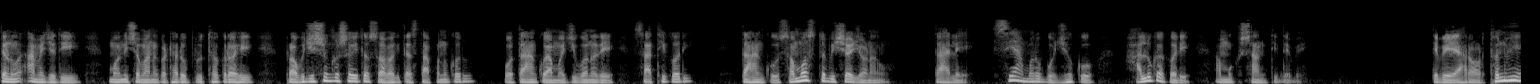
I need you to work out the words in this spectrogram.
ତେଣୁ ଆମେ ଯଦି ମନୁଷ୍ୟମାନଙ୍କଠାରୁ ପୃଥକ ରହି ପ୍ରଭୁ ଯୀଶୁଙ୍କ ସହିତ ସହଭାଗିତା ସ୍ଥାପନ କରୁ ଓ ତାହାଙ୍କୁ ଆମ ଜୀବନରେ ସାଥୀ କରି ତାହାଙ୍କୁ ସମସ୍ତ ବିଷୟ ଜଣାଉ ତାହେଲେ ସେ ଆମର ବୋଝକୁ ହାଲୁକା କରି ଆମକୁ ଶାନ୍ତି ଦେବେ। ତେବେ ଏହାର ଅର୍ଥ ନୁହେଁ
